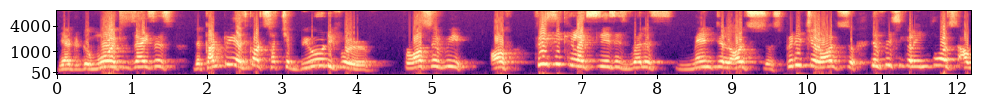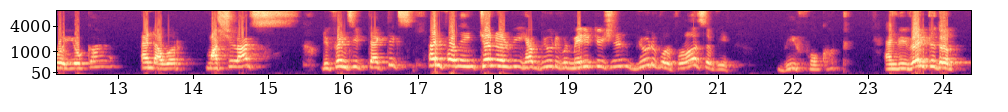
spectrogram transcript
They have to do more exercises. The country has got such a beautiful philosophy of physical exercise as well as mental also, spiritual also. The physical involves our yoga and our martial arts, defensive tactics. And for the internal, we have beautiful meditation and beautiful philosophy we forgot. And we went to the,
